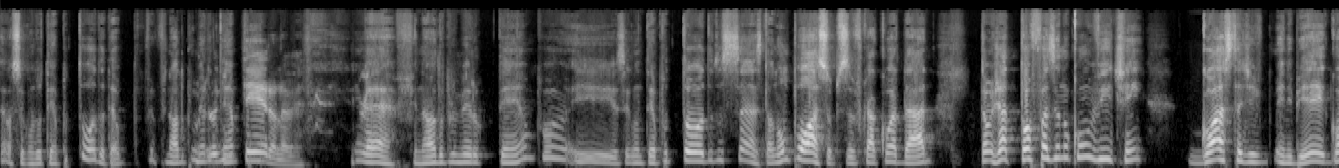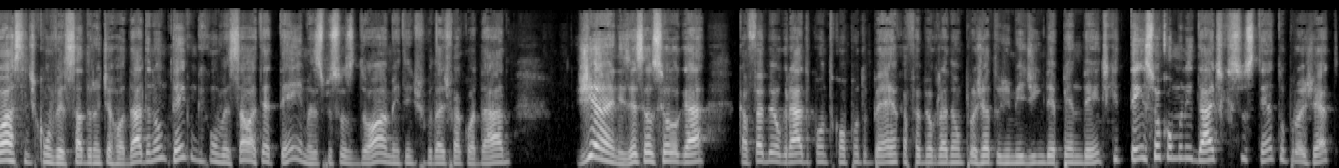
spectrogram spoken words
lá, o segundo tempo todo, até o final do primeiro o tempo. inteiro, na verdade. É, final do primeiro tempo e o segundo tempo todo do Suns. Então não posso, preciso ficar acordado. Então já tô fazendo convite, hein? Gosta de NBA, gosta de conversar durante a rodada, não tem com quem conversar, ou até tem, mas as pessoas dormem, tem dificuldade de ficar acordado. Giannis, esse é o seu lugar, cafébelgrado.com.br. O Café Belgrado é um projeto de mídia independente que tem sua comunidade que sustenta o projeto.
